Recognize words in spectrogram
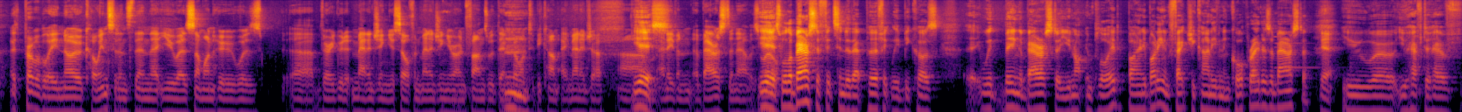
It's probably no coincidence then that you, as someone who was uh, very good at managing yourself and managing your own funds, would then go on to become a manager. Um, Mm. Yes. And even a barrister now as well. Yes, well, a barrister fits into that perfectly because with being a barrister, you're not employed by anybody. In fact, you can't even incorporate as a barrister. Yeah. You uh, you have to have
